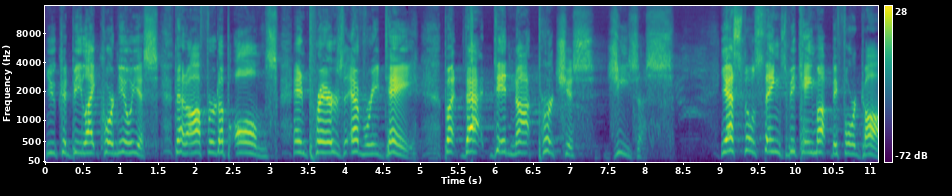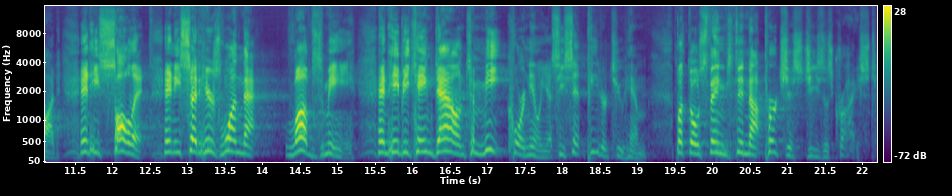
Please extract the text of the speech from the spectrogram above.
You could be like Cornelius that offered up alms and prayers every day, but that did not purchase Jesus. Yes, those things became up before God, and he saw it, and he said, Here's one that loves me. And he became down to meet Cornelius. He sent Peter to him. But those things did not purchase Jesus Christ.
